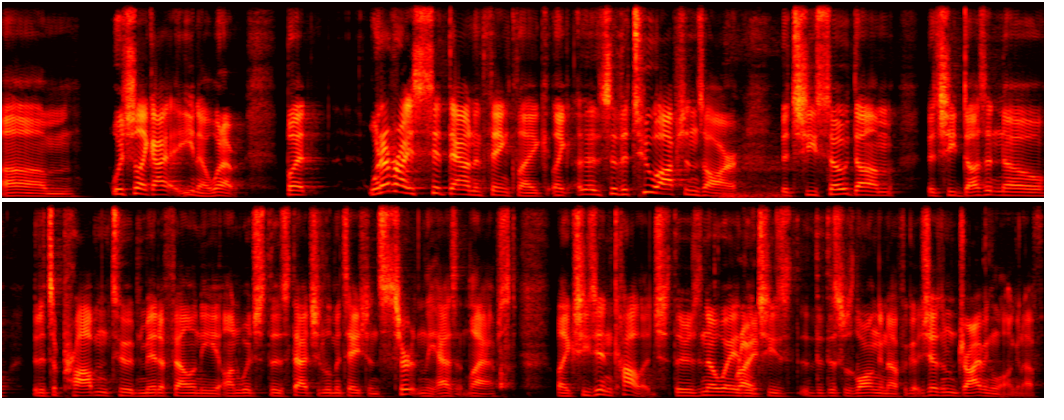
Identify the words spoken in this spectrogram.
Um which like I, you know, whatever. But whenever I sit down and think like like uh, so the two options are that she's so dumb that she doesn't know that it's a problem to admit a felony on which the statute of limitations certainly hasn't lapsed. Like she's in college. There's no way that she's that this was long enough ago. She hasn't been driving long enough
